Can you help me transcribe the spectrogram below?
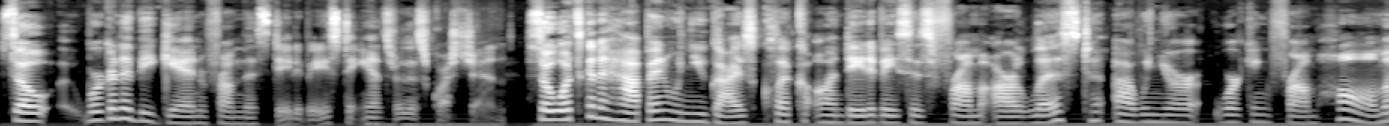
So we're going to begin from this database to answer this question. So what's going to happen when you guys click on databases from our list uh, when you're working from home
